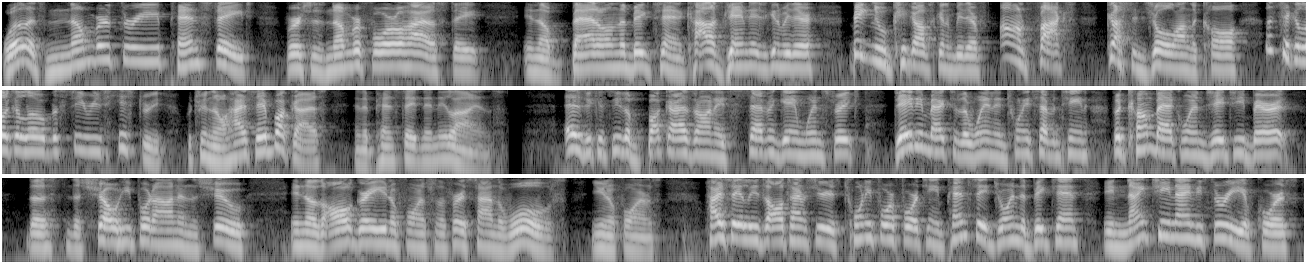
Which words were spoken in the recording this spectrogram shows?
Well, it's number three Penn State versus number four Ohio State in the battle in the Big Ten. College game day is going to be there. Big Noon Kickoff is going to be there on Fox. Gus and Joel on the call. Let's take a look at a little bit of series history between the Ohio State Buckeyes and the Penn State Nittany Lions. As you can see, the Buckeyes are on a seven game win streak dating back to the win in 2017, the comeback win, JT Barrett, the, the show he put on in the shoe in those all gray uniforms for the first time, the Wolves uniforms. Ohio State leads the all time series 24 14. Penn State joined the Big Ten in 1993, of course.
